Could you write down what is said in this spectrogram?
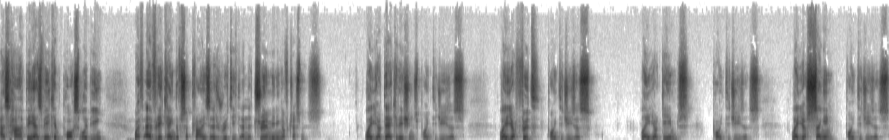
as happy as they can possibly be with every kind of surprise that is rooted in the true meaning of Christmas. Let your decorations point to Jesus. Let your food point to Jesus. Let your games point to Jesus. Let your singing point to Jesus.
